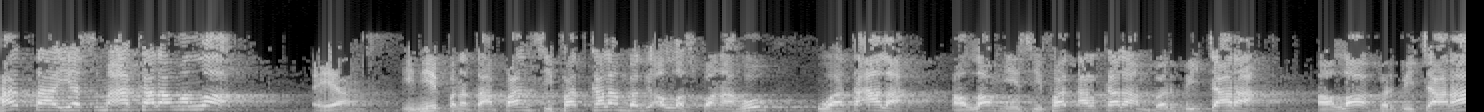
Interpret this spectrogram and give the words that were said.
hatta yasma'a kalam Allah. Ya, ini penetapan sifat kalam bagi Allah Subhanahu wa taala. Allah memiliki sifat al-kalam, berbicara. Allah berbicara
